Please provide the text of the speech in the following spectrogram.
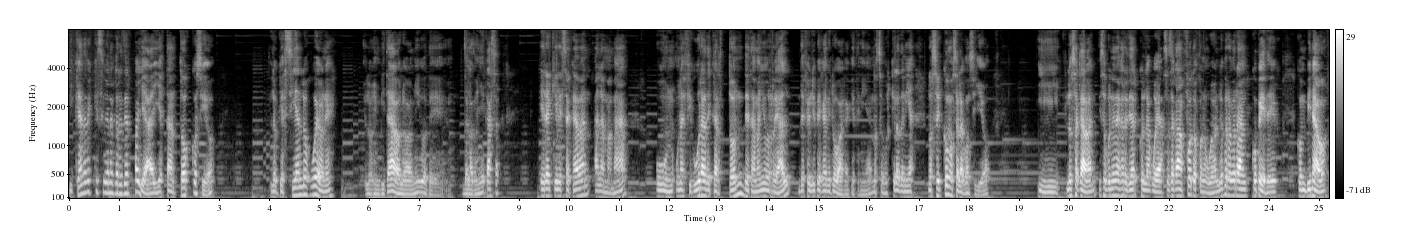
Y cada vez que se iban a carretear para allá y ya estaban todos cosidos, lo que hacían los hueones, los invitados, los amigos de, de la doña casa, era que le sacaban a la mamá un- una figura de cartón de tamaño real de Felipe Camiroaga que tenía. No sé por qué la tenía, no sé cómo se la consiguió. Y lo sacaban y se ponían a carretear con las weas. Se sacaban fotos con los hueones, le preparaban copete combinados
